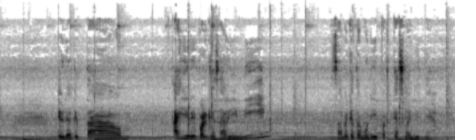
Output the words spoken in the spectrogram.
Ya udah kita akhiri podcast hari ini. Sampai ketemu di podcast selanjutnya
